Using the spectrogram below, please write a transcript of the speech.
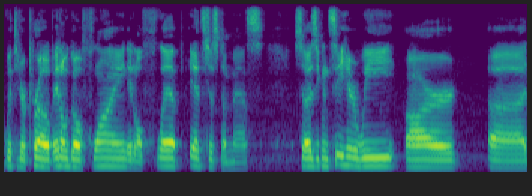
with your probe, it'll go flying, it'll flip. It's just a mess. So as you can see here, we are uh,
